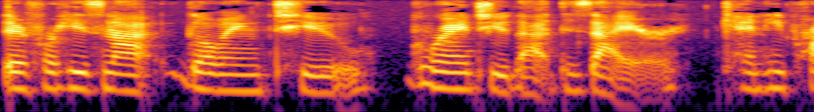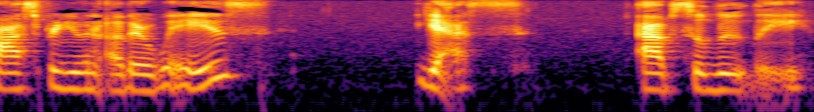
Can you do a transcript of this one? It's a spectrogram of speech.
Therefore, he's not going to grant you that desire. Can he prosper you in other ways? Yes, absolutely,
